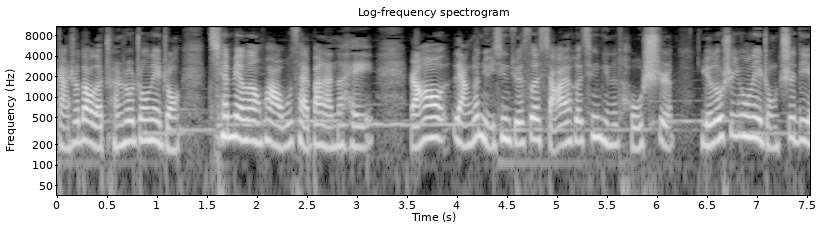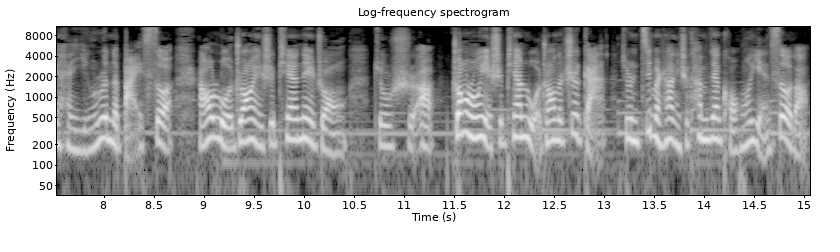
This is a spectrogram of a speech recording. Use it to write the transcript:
感受到了传说中那种千变万化、五彩斑斓的黑。然后两个女性角色小爱和清平的头饰也都是用那种质地很莹润的白色，然后裸妆也是偏那种就是啊，妆容也是偏裸妆的质感，就是基本上你是看不见口红的颜色的。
